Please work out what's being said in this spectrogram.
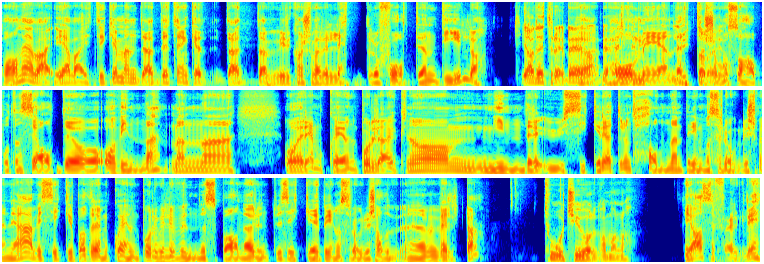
på han. Jeg, jeg veit ikke, men det, det jeg, det, det vil kanskje være lettere å få til en deal, da. Ja, det tror jeg. Det, er- Ja, det er helt og med en lytter som også har potensial til å, å vinne. Men, eh, og Remco Evenepool, det er jo ikke noe mindre usikkerhet rundt han enn Primoz Roglic, men jeg er vi sikker på at Remco Evenepool ville vunnet Spania rundt hvis ikke Primoz Roglic hadde uh, velta. 22 år gammel, da. Ja, selvfølgelig.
